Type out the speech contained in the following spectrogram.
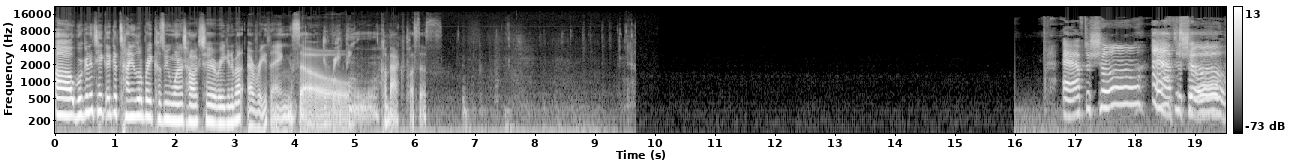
uh, we're gonna take like a tiny little break because we want to talk to Ragen about everything. So Everything. Come back. Plus this. After show, after show.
